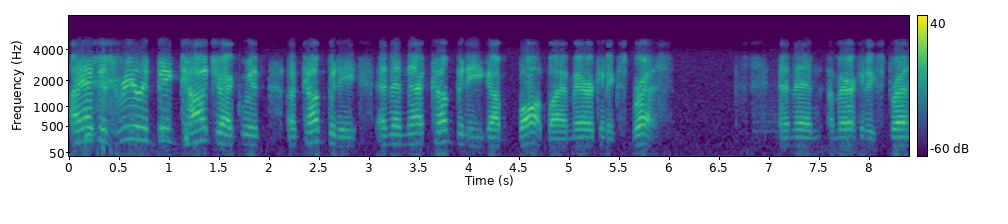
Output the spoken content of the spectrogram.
I had this really big contract with a company, and then that company got bought by American Express and then American Express,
